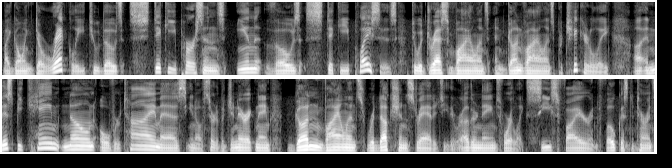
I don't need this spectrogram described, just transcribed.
by going directly to those sticky persons in those sticky places to address violence and gun violence, particularly. Uh, and this became known over time as, you know, sort of a generic name, gun violence reduction strategy. There were other names for it like ceasefire and focus deterrence.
